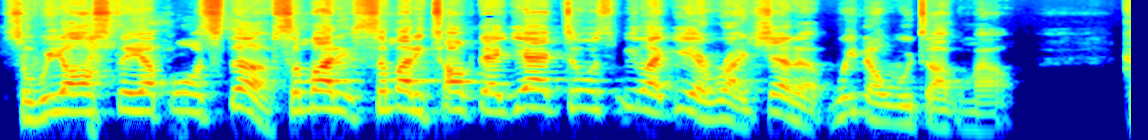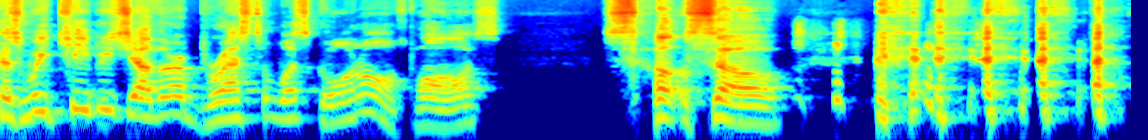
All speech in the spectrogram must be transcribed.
so we all stay up on stuff. Somebody, somebody talk that yak to us. Be like, yeah, right. Shut up. We know what we're talking about, because we keep each other abreast of what's going on. Pause. So, so,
